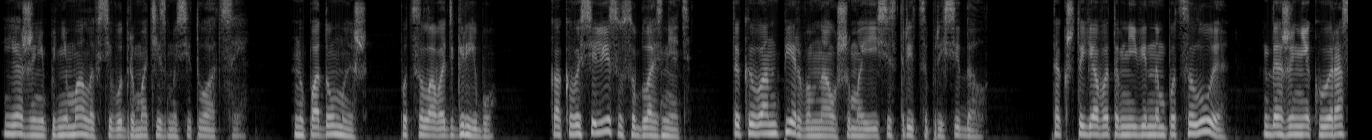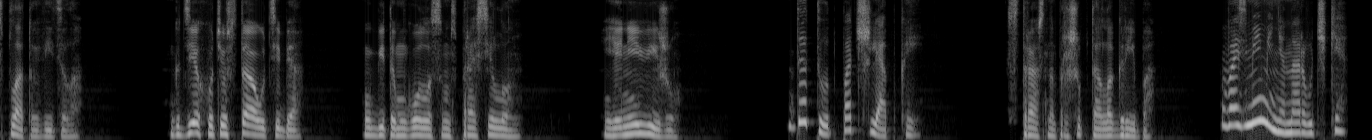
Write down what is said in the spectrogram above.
Я же не понимала всего драматизма ситуации. Ну подумаешь, поцеловать грибу. Как Василису соблазнять, так Иван первым на уши моей сестрицы приседал. Так что я в этом невинном поцелуе даже некую расплату видела. «Где хоть уста у тебя?» — убитым голосом спросил он. «Я не вижу». «Да тут, под шляпкой», — страстно прошептала Гриба. «Возьми меня на ручки.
